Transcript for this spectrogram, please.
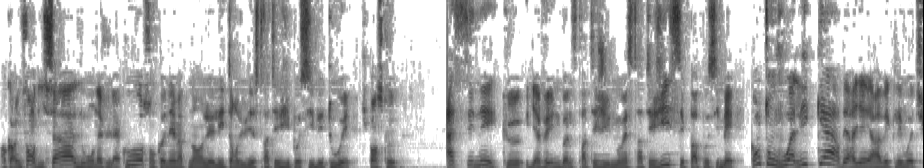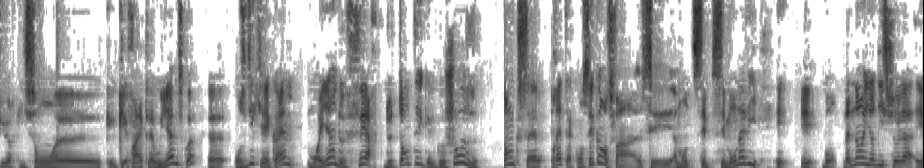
encore une fois on dit ça nous on a vu la course on connaît maintenant l'étendue des stratégies possibles et tout et je pense que asséner qu'il y avait une bonne stratégie, une mauvaise stratégie, c'est pas possible. Mais quand on voit l'écart derrière avec les voitures qui sont, euh, enfin avec la Williams quoi, euh, on se dit qu'il y avait quand même moyen de faire, de tenter quelque chose tant que ça prête à conséquence. Enfin, c'est c'est mon avis. Et, bon, maintenant ayant dit cela et,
